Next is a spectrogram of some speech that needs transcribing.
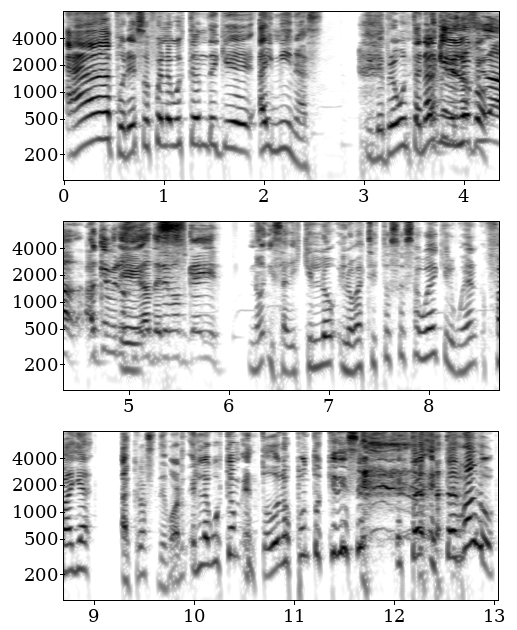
Ah, por eso fue la cuestión de que hay minas. Y le preguntan a ¿A qué alguien, loco. velocidad? ¿A qué velocidad Eh, tenemos que ir? No, y sabéis que lo, lo más chistoso de esa weá que el weón falla across the board. Es la cuestión, en todos los puntos que dice, está, está errado.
